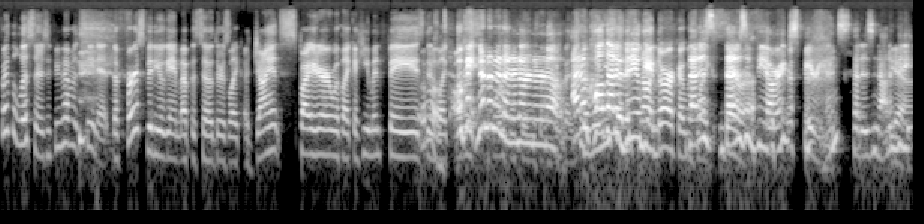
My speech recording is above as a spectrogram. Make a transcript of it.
for the listeners if you haven't seen it the first video game episode there's like a giant spider with like a human face there's like all Okay, these no, no, no, no, no, no, no, no. I don't So call that a video game. dark i was That like is that is a VR experience. That is not a Yeah. video.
